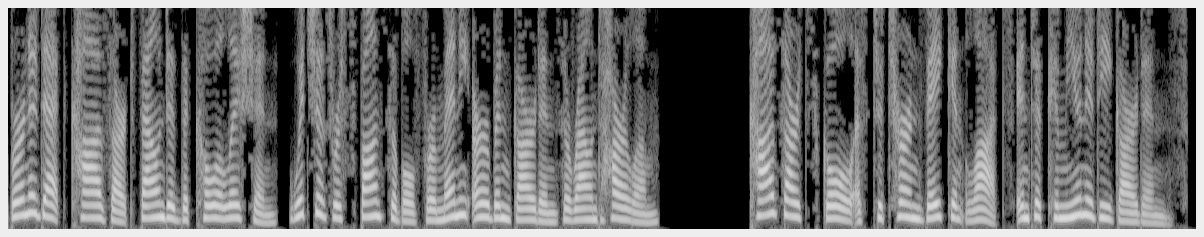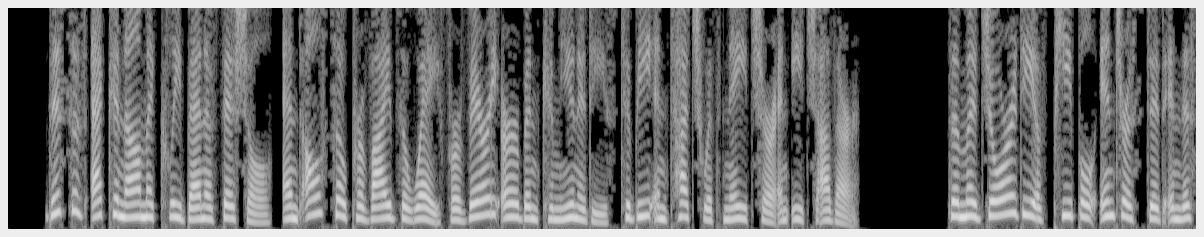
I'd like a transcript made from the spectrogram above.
Bernadette Cozart founded the coalition, which is responsible for many urban gardens around Harlem. Cozart's goal is to turn vacant lots into community gardens. This is economically beneficial, and also provides a way for very urban communities to be in touch with nature and each other. The majority of people interested in this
